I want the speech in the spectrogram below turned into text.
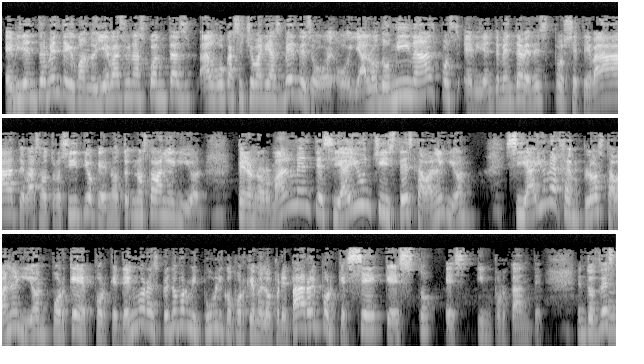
Evidentemente que cuando llevas unas cuantas, algo que has hecho varias veces o, ya lo dominas, pues evidentemente a veces pues se te va, te vas a otro sitio que no, no, estaba en el guion. Pero normalmente si hay un chiste, estaba en el guion. Si hay un ejemplo, estaba en el guion. ¿Por qué? Porque tengo respeto por mi público, porque me lo preparo y porque sé que esto es importante. Entonces,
